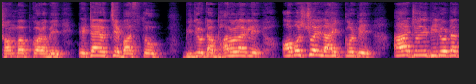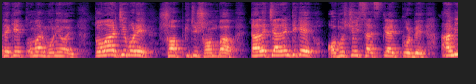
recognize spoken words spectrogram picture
সম্ভব করাবে। এটাই হচ্ছে বাস্তব। ভিডিওটা ভালো লাগলে অবশ্যই লাইক করবে। আর যদি ভিডিওটা দেখে তোমার মনে হয় তোমার জীবনে সব কিছু সম্ভব, তাহলে চ্যানেলটিকে অবশ্যই সাবস্ক্রাইব করবে। আমি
